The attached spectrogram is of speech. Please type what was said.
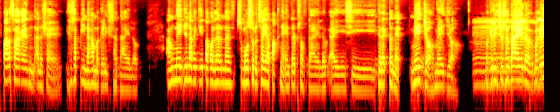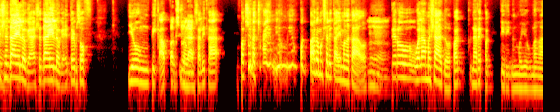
para sa akin, ano siya eh, isa sa pinakamagaling sa dialogue. Ang medyo nakikita ko lang na sumusunod sa yapak niya in terms of dialogue ay si Directonet. Medyo, medyo. Magaling siya sa dialogue. Magaling sa dialogue, ah, sa dialogue, ah, in terms of yung pick up ng salita pagsulat tsaka yung yung, yung pag paano magsalita yung mga tao. Mm. Pero wala masyado pag nare pag tinitin mo yung mga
